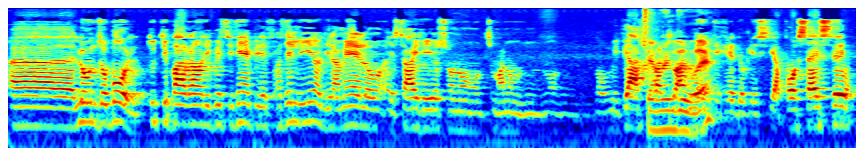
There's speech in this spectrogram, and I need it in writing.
eh, Lonzo Ball, tutti parlano di questi tempi del fratellino di Lamelo e sai che io sono insomma non, non, non mi piace Siamo particolarmente, credo che sia, possa essere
